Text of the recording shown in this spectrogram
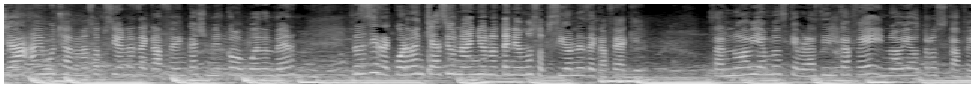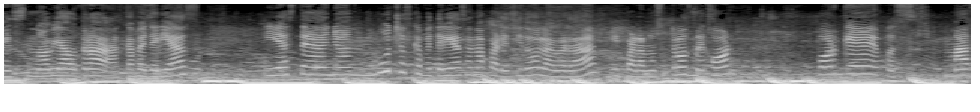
Ya hay muchas más opciones de café en Kashmir, como pueden ver. No sé si recuerdan que hace un año no teníamos opciones de café aquí. O sea, no había más que Brasil Café y no había otros cafés, no había otras cafeterías. Y este año muchas cafeterías han aparecido, la verdad, y para nosotros mejor, porque pues más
